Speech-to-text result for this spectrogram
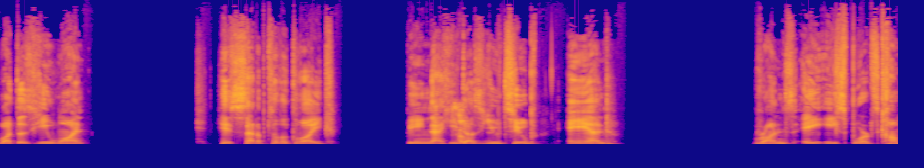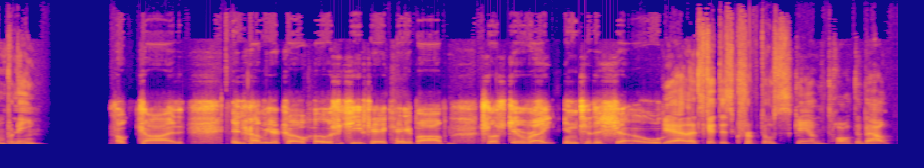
what does he want his setup to look like, being that he Oh. does YouTube and runs a esports company. Oh God! And I'm your co-host Keith A.K. Bob. So let's get right into the show. Yeah, let's get this crypto scam talked about.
